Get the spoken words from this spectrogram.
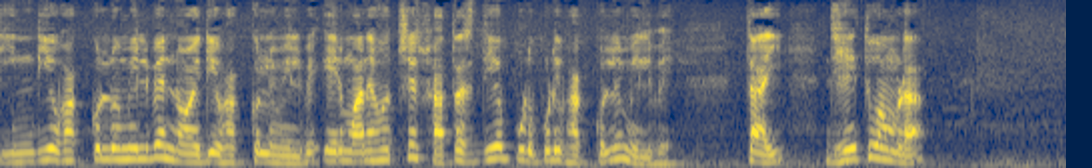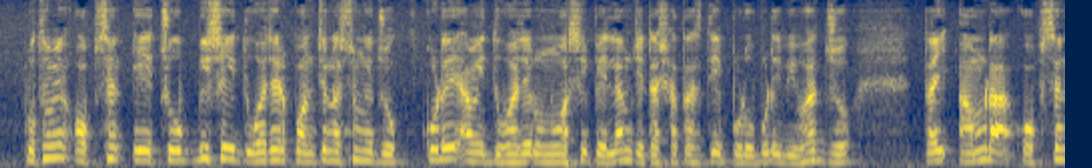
তিন দিয়েও ভাগ করলেও মিলবে, নয় দিয়ে ভাগ করলেও মিলবে। এর মানে হচ্ছে সাতাশ দিয়েও পুরোপুরি ভাগ করলে মিলবে। তাই যেহেতু আমরা প্রথমে অপশান এ চব্বিশ এই দু হাজার সঙ্গে যোগ করে আমি দু হাজার উনআশি পেলাম, যেটা সাতাশ দিয়ে পুরোপুরি বিভাজ্য, তাই আমরা অপশান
